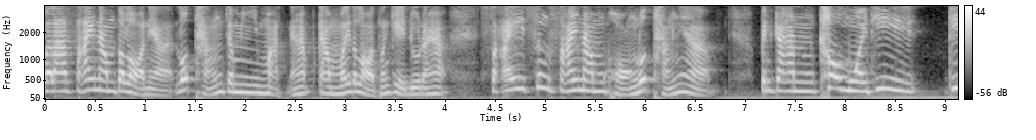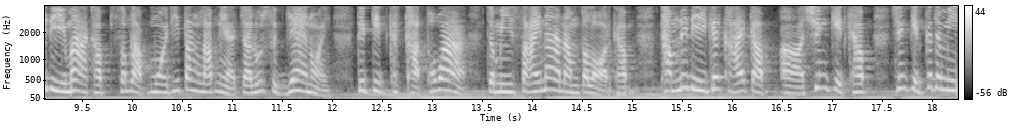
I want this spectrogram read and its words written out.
เวลาซ้ายนำตลอดเนี่ยรถถังจะมีหมัดนะครับกำไว้ตลอดสังเกตดูนะฮะซ้ายซึ่งซ้ายนำของรถถังเนี่ยเป็นการเข้ามวยที่ ที่ดีมากครับสำหรับมวยที่ตั้งรับเนี่ยจะรู้สึกแย่หน่อย ติดติดขัดขัดๆเพราะว่าจะมีซ้ายหน้านำตลอดครับทำได้ดีคล้ายๆกับชิงกิตครับชิงกิตก็จะมี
